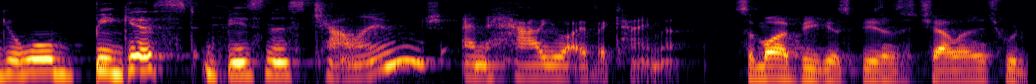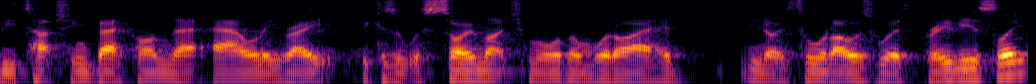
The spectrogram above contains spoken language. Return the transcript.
your biggest business challenge and how you overcame it. So, my biggest business challenge would be touching back on that hourly rate because it was so much more than what I had you know thought I was worth previously.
